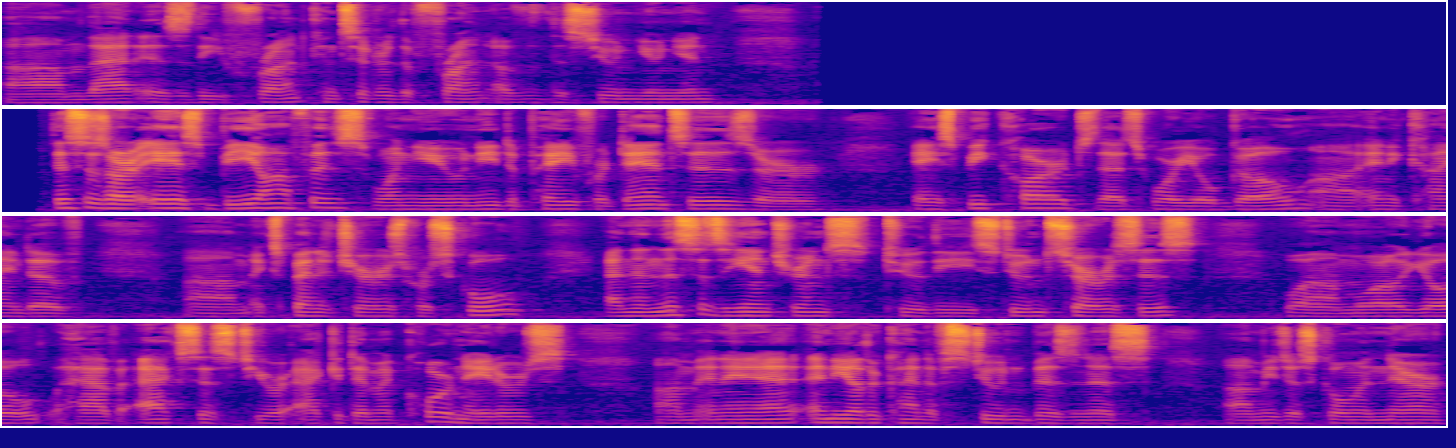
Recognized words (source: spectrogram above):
Um, that is the front, considered the front of the student union. This is our ASB office. When you need to pay for dances or ASB cards, that's where you'll go. Uh, any kind of um, expenditures for school. And then this is the entrance to the student services, um, where you'll have access to your academic coordinators um, and any other kind of student business. Um, you just go in there,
